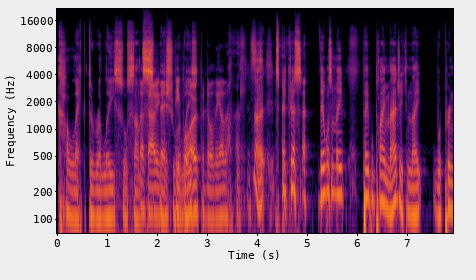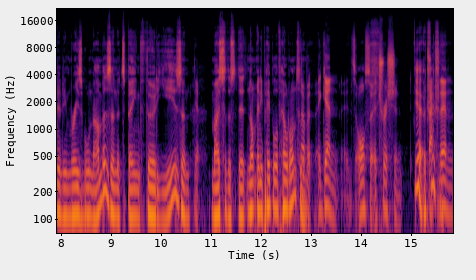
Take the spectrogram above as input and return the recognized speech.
collector release or some special people release. opened all the other ones. No, it's because there wasn't many people playing Magic, and they were printed in reasonable numbers, and it's been thirty years, and Yep. most of the not many people have held on to No, them. but again, it's also attrition. Yeah, Back then,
